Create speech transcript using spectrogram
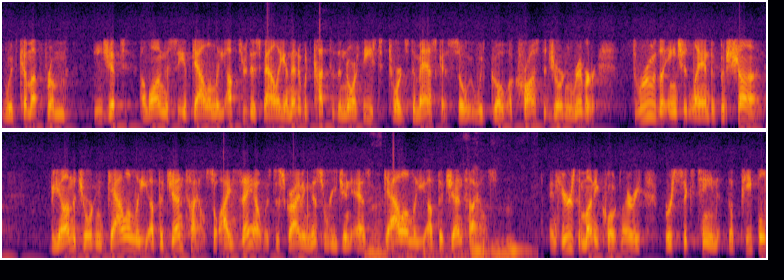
would come up from Egypt along the Sea of Galilee up through this valley, and then it would cut to the northeast towards Damascus. So it would go across the Jordan River through the ancient land of Bashan, beyond the Jordan, Galilee of the Gentiles. So Isaiah was describing this region as right. Galilee of the Gentiles. Mm-hmm. And here's the money quote, Larry, verse 16 The people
